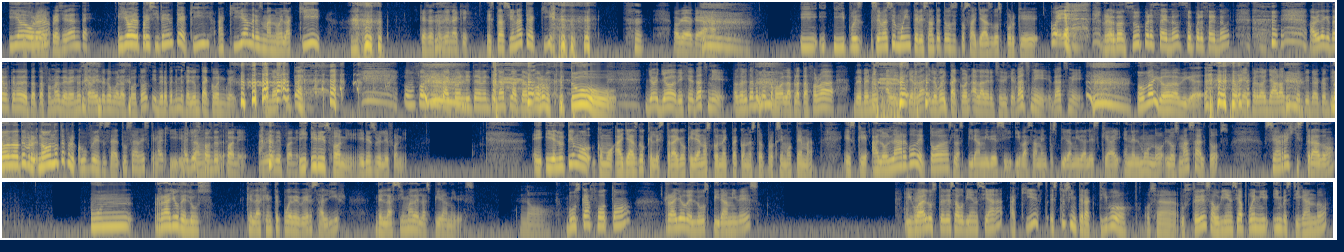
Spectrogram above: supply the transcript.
y ahora, el presidente, y yo, el presidente aquí, aquí Andrés Manuel, aquí, que se estaciona aquí. estacionate aquí. Ok, ok, ajá. Y, y, y, pues se me hace muy interesante todos estos hallazgos porque perdón, super side note, super side note. Ahorita que estaba buscando de plataformas de Venus, estaba viendo como las fotos y de repente me salió un tacón, güey. Una puta... un fucking tacón, literalmente, una plataforma. tú, Yo, yo dije, that's me. O sea, literalmente como la plataforma de Venus a la izquierda y luego el tacón a la derecha. Dije, that's me, that's me. oh my god, amiga. Ok, perdón, ya ahora sí continúa, continúa. No, no te, no, no te preocupes, o sea, tú sabes que I, aquí I just estamos found it funny. Really funny. It, it is funny, it is really funny. Y, y el último como hallazgo que les traigo, que ya nos conecta con nuestro próximo tema, es que a lo largo de todas las pirámides y, y basamentos piramidales que hay en el mundo, los más altos, se ha registrado un rayo de luz que la gente puede ver salir de la cima de las pirámides. No. Busca foto, rayo de luz, pirámides. Igual ustedes audiencia, aquí es- esto es interactivo, o sea, ustedes audiencia pueden ir investigando.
